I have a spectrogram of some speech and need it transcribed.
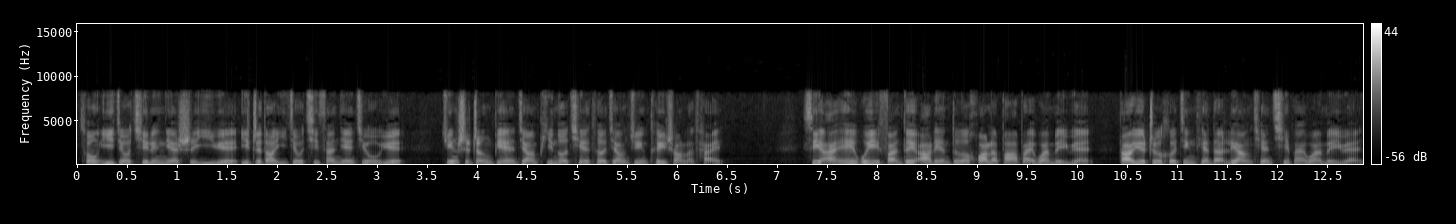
从1970年11月一直到1973年9月，军事政变将皮诺切特将军推上了台。CIA 为反对阿连德花了800万美元，大约折合今天的2700万美元。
